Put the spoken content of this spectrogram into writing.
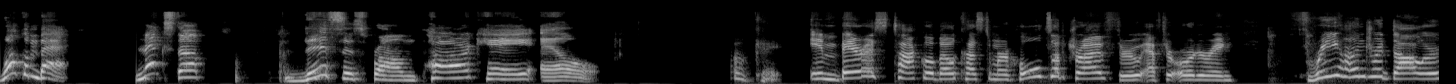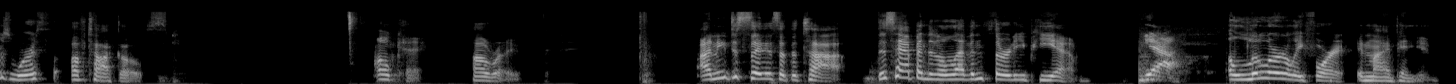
Welcome back. Next up, this is from Parquet L. Okay. Embarrassed Taco Bell customer holds up drive through after ordering $300 worth of tacos. Okay. All right. I need to say this at the top. This happened at 11:30 p.m. Yeah. A little early for it in my opinion.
